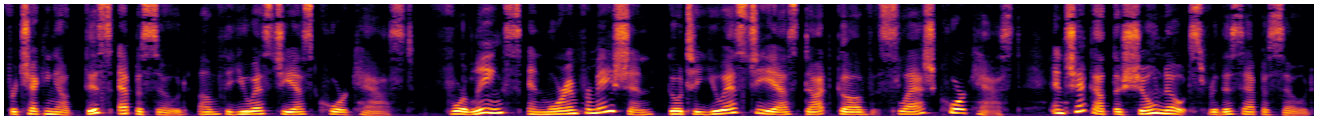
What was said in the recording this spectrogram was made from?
for checking out this episode of the USGS Corecast. For links and more information, go to usgs.gov/corecast and check out the show notes for this episode.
